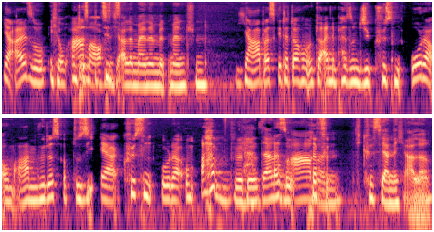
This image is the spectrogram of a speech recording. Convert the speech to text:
Ja, also. ich umarme auch nicht alle meine Mitmenschen. Ja, aber es geht ja darum, ob du eine Person, die du küssen oder umarmen würdest, ob du sie eher küssen oder umarmen würdest. Dann also, umarmen. Ich küsse ja nicht alle.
